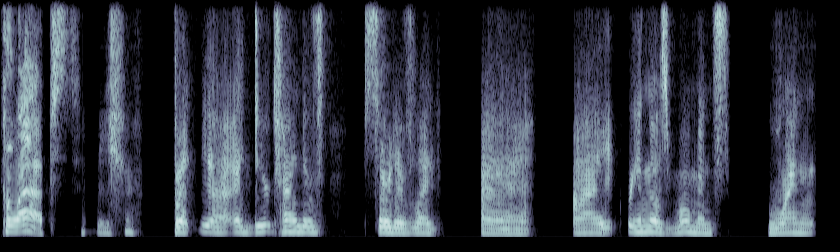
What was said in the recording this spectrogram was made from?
collapsed. But yeah, I do kind of sort of like uh I in those moments when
